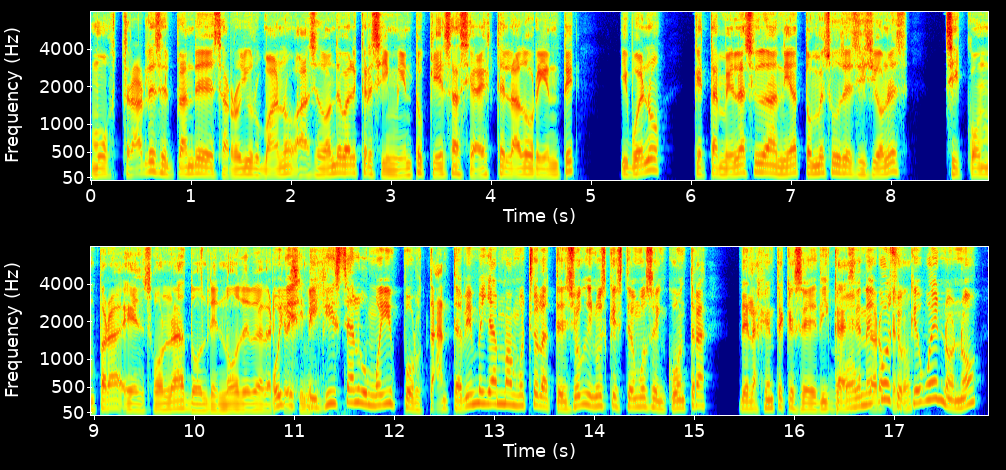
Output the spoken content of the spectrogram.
mostrarles el plan de desarrollo urbano, hacia dónde va el crecimiento, que es hacia este lado oriente, y bueno, que también la ciudadanía tome sus decisiones si compra en zonas donde no debe haber Oye, crecimiento. Dijiste algo muy importante, a mí me llama mucho la atención y no es que estemos en contra de la gente que se dedica a ese negocio, qué bueno, ¿no?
